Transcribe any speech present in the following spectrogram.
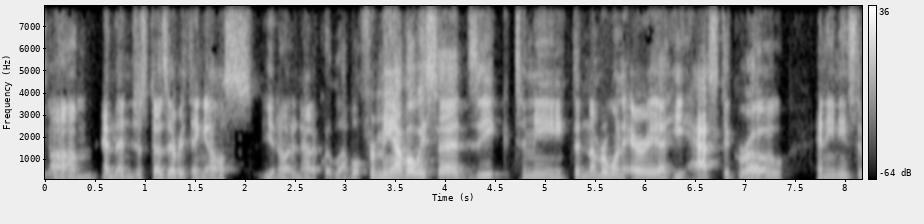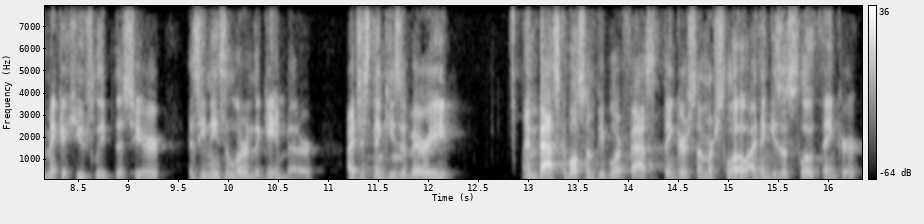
three, um, and then just does everything else, you know, at an adequate level. For me, I've always said Zeke to me, the number one area he has to grow and he needs to make a huge leap this year is he needs to learn the game better. I just think he's a mm-hmm. very in basketball, some people are fast thinkers, some are slow. I think he's a slow thinker.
